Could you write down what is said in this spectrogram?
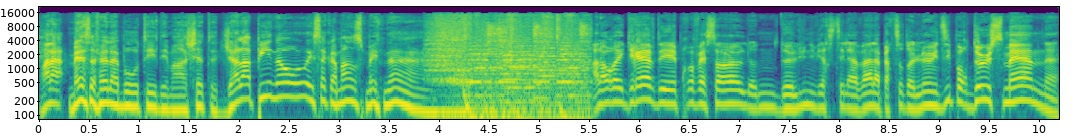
Voilà. Mais ça fait la beauté des manchettes Jalapino et ça commence maintenant. Alors, euh, grève des professeurs de, l'Université Laval à partir de lundi pour deux semaines.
